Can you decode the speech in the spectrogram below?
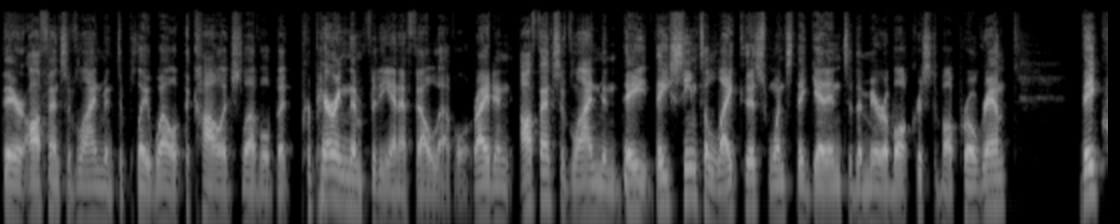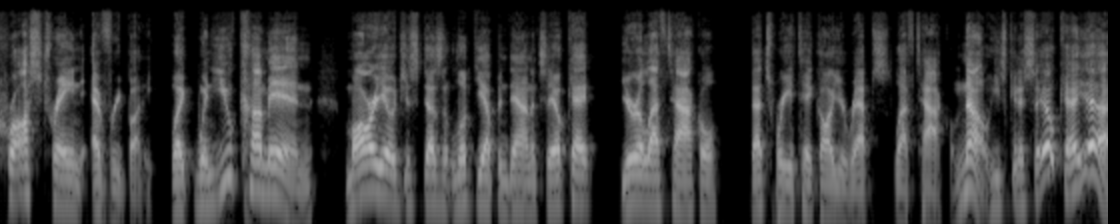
their offensive linemen to play well at the college level, but preparing them for the NFL level, right? And offensive linemen, they they seem to like this once they get into the Mirabal Cristobal program. They cross train everybody. Like when you come in, Mario just doesn't look you up and down and say, okay, you're a left tackle. That's where you take all your reps, left tackle. No, he's going to say, okay, yeah,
